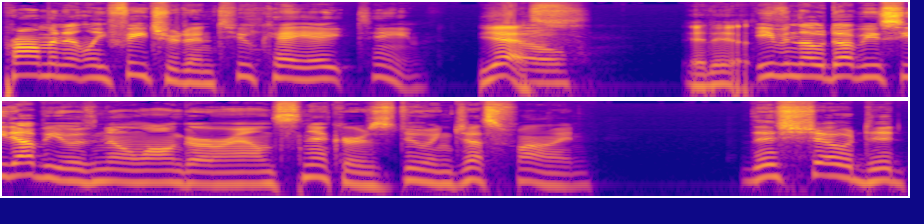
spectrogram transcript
prominently featured in 2K18. yes, So- it is. Even though WCW is no longer around, Snickers doing just fine. This show did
